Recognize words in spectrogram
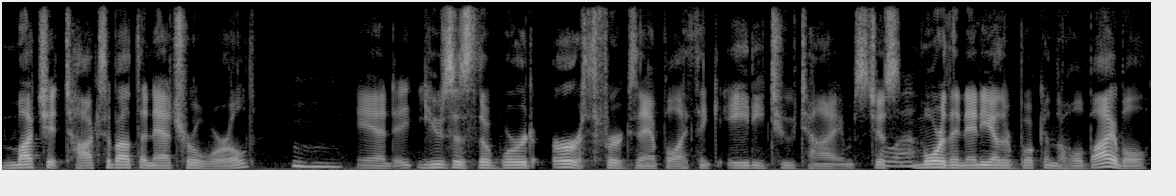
much it talks about the natural world. Mm-hmm. And it uses the word earth, for example, I think 82 times, just oh, wow. more than any other book in the whole Bible.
